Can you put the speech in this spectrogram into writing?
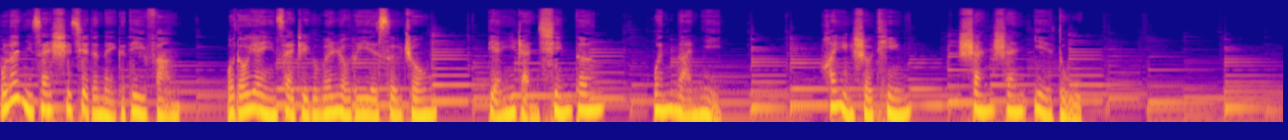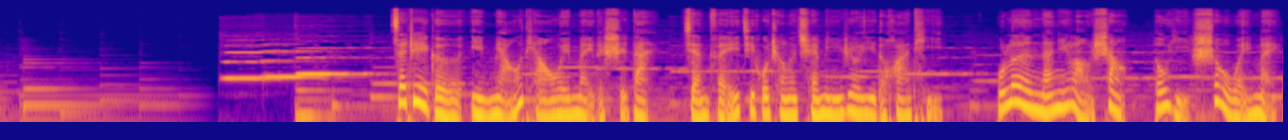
无论你在世界的哪个地方，我都愿意在这个温柔的夜色中，点一盏心灯，温暖你。欢迎收听《珊珊夜读》。在这个以苗条为美的时代。减肥几乎成了全民热议的话题，无论男女老少都以瘦为美。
